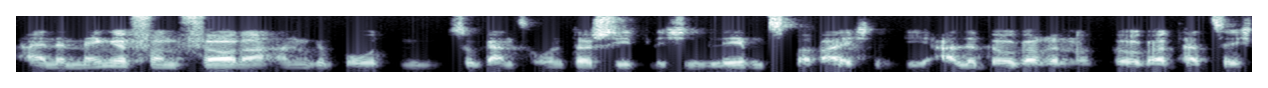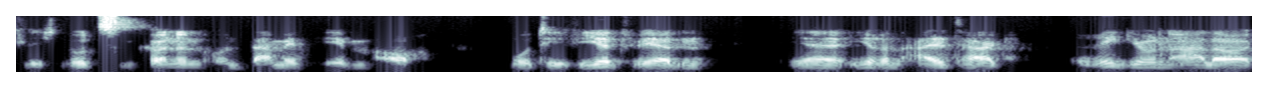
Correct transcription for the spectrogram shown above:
eine Menge von Förderangeboten zu ganz unterschiedlichen Lebensbereichen, die alle Bürgerinnen und Bürger tatsächlich nutzen können und damit eben auch motiviert werden, ihren Alltag regionaler,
